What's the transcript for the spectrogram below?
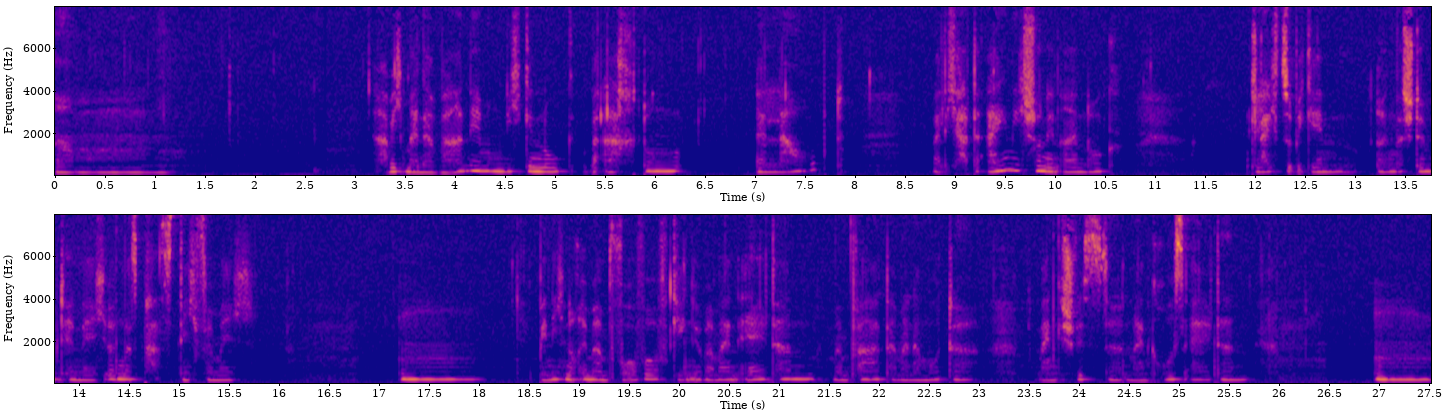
Ähm, habe ich meiner Wahrnehmung nicht genug Beachtung erlaubt? Weil ich hatte eigentlich schon den Eindruck, gleich zu Beginn, irgendwas stimmt hier nicht, irgendwas passt nicht für mich. Hm, bin ich noch immer im Vorwurf gegenüber meinen Eltern, meinem Vater, meiner Mutter, meinen Geschwistern, meinen Großeltern, mm,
